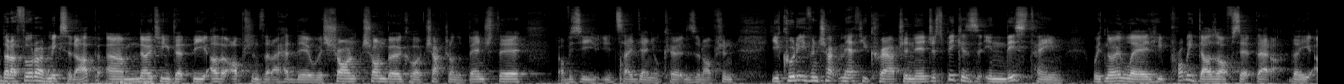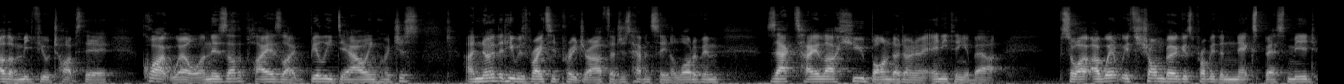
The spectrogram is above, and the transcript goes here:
But I thought I'd mix it up, um, noting that the other options that I had there was Sean, Schoenberg, who I've chucked on the bench there. Obviously, you'd say Daniel Curtin's an option. You could even chuck Matthew Crouch in there, just because in this team, with no Laird, he probably does offset that the other midfield types there quite well. And there's other players like Billy Dowling, who are just I know that he was rated pre-draft. I just haven't seen a lot of him. Zac Taylor, Hugh Bond, I don't know anything about. So I, I went with Schoenberg as probably the next best mid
